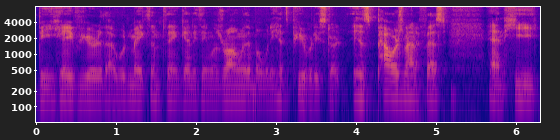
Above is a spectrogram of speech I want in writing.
behavior that would make them think anything was wrong with him. But when he hits puberty, start his powers manifest, and he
